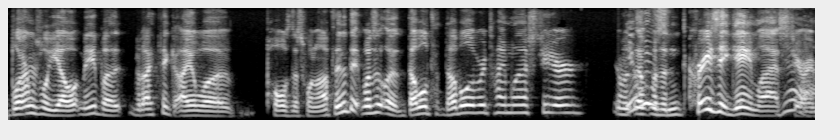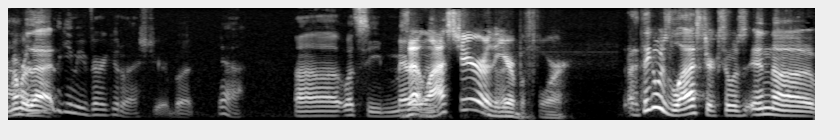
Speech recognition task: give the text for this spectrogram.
Blurms will yell at me, but but I think Iowa pulls this one off. Didn't they, was it a double double overtime last year? It was, It it was, was- a crazy game last year. I remember that. the game be very good last year but yeah uh, let's see Was Maryland. that last year or the Uh, year before? I think it was last year because it was in uh,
